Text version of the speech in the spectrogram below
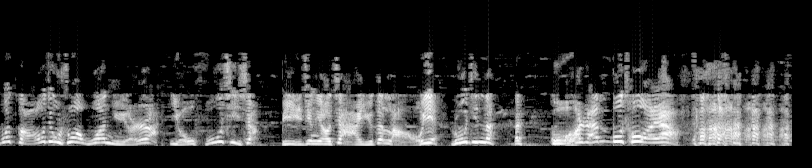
我早就说我女儿啊有福气相，毕竟要嫁与个老爷。如今呢，哎，果然不错呀。哈哈哈哈哈哈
